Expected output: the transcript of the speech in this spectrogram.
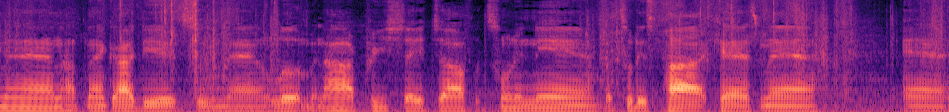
Man, I think I did too, man. Look, man, I appreciate y'all for tuning in to this podcast, man. And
